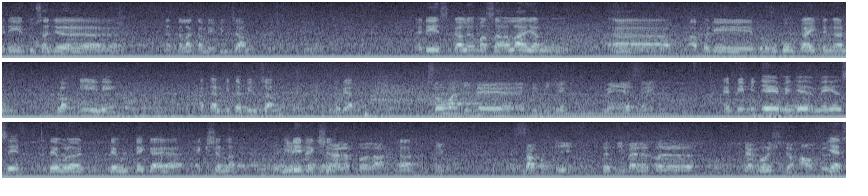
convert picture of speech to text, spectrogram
Jadi itu saja yang telah kami bincang. Jadi segala masalah yang uh, apa ni berhubung kait dengan blok E ini akan kita bincang kemudian. So what did the MPPJ mayor say? MPPJ mayor, mayor said they will they will take uh, action lah, immediate action. Developer lah. Ah. If, some, if the developer demolish the houses, Yes.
